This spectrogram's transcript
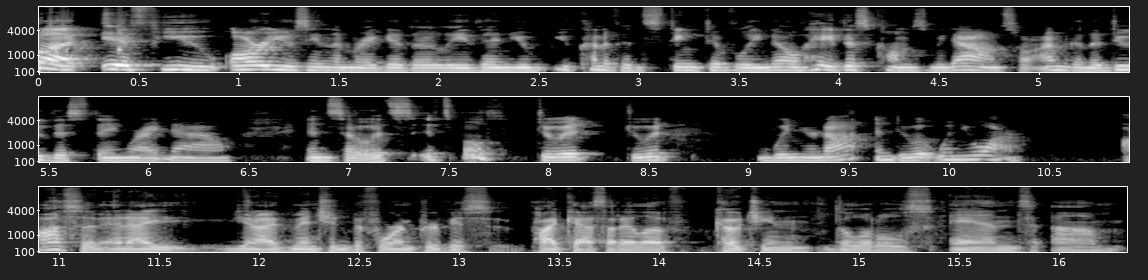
but if you are using them regularly, then you you kind of instinctively know, hey, this calms me down, so I'm going to do this thing right now. And so it's it's both. Do it do it when you're not, and do it when you are. Awesome. And I, you know, I've mentioned before in previous podcasts that I love coaching the littles. And um,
